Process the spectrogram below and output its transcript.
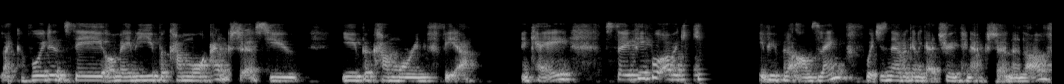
like avoidancy, or maybe you become more anxious, you you become more in fear. Okay. So people are keep people at arm's length, which is never going to get true connection and love.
